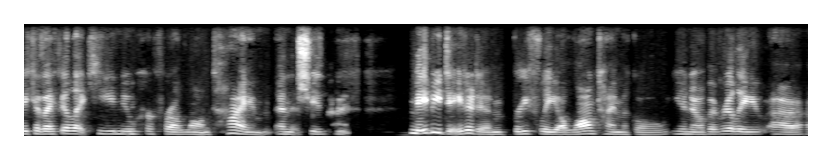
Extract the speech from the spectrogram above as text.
because I feel like he knew her for a long time and that she maybe dated him briefly a long time ago, you know, but really uh,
